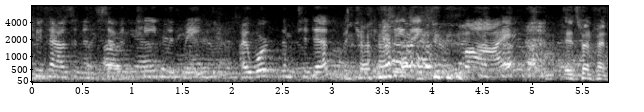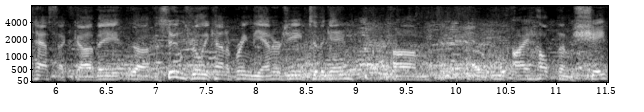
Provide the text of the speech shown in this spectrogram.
2017 with me. I worked them to death, but you can see they survived. It's been fantastic. Uh, they, uh, the students really kind of bring the energy to the game. Um, I help them shape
